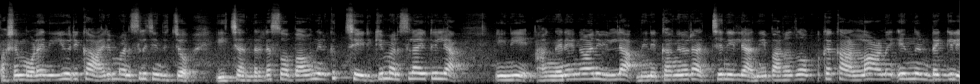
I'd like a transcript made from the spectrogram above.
പക്ഷെ മോളെ നീ ഒരു കാര്യം മനസ്സിൽ ചിന്തിച്ചോ? ഈ ചന്ദ്രന്റെ സ്വഭാവം നിനക്ക് ശരിക്കും മനസ്സിലായിട്ടില്ല. ഇനി അങ്ങനെ എങ്ങാനും ഇല്ല നിനക്ക് അങ്ങനെ ഒരു അച്ഛനില്ല. നീ പറഞ്ഞതൊക്കെ കള്ളാണ് എന്നുണ്ടെങ്കിൽ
